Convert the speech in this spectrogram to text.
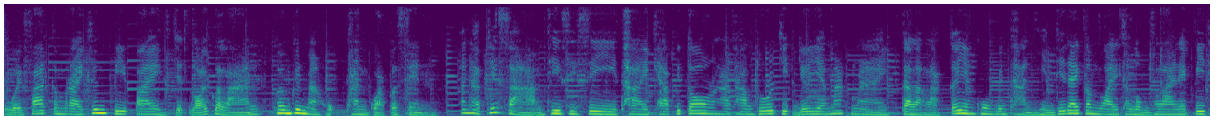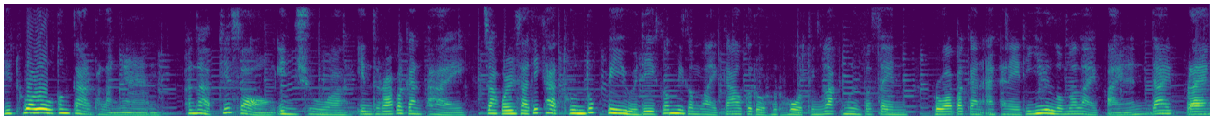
สวยๆฟาดกำไรครึ่งปีไป 700 กว่าล้าน เพิ่มขึ้นมา 6,000 กว่าเปอร์เซ็นต์ อันดับที่ 3 TCC Thai Capital นะคะทำธุรกิจเยอะแยะมากมาย แต่หลักๆ ก็ยังคงเป็นฐานหินที่ได้กำไรถล่มทลายในปีที่ทั่วโลกต้องการพลังงาน อันดับที่ 2 Insure อินทรประกันภัย จากบริษัทที่ขาดทุนทุกปีอยู่ดีก็มีกำไรก้าวกระโดดโหดๆถึงหลักหมื่นเปอร์เซ็นต์เพราะว่าประกันอาคเนที่ยื่นล้มละลายไปนั้น ได้แปลง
